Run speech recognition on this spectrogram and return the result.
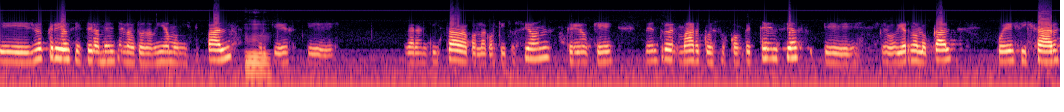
eh, yo creo sinceramente en la autonomía municipal, mm. porque es eh, garantizada por la Constitución. Creo que dentro del marco de sus competencias, eh, el gobierno local puede fijar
